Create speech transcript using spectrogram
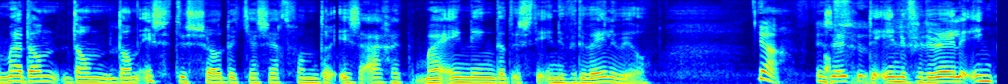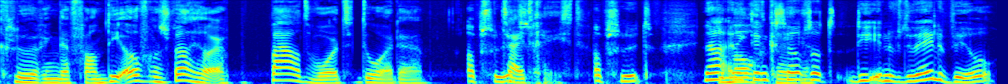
Maar dan, dan, dan is het dus zo dat jij zegt van... er is eigenlijk maar één ding, dat is de individuele wil. Ja, in zeker... de individuele inkleuring daarvan. Die overigens wel heel erg bepaald wordt door de Absoluut. tijdgeest. Absoluut. Nou, en ik denk zelfs dat die individuele wil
